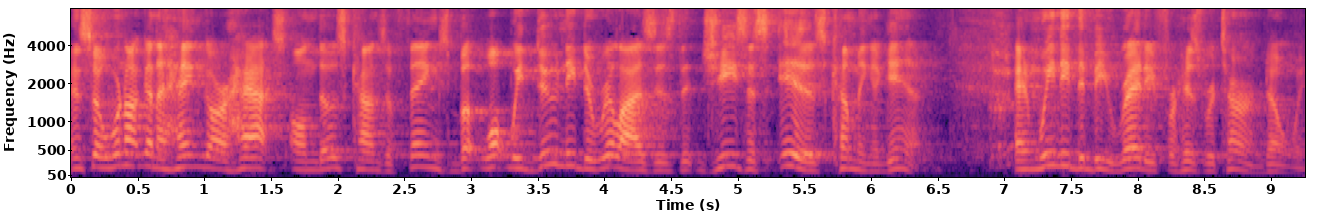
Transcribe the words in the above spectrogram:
And so we're not going to hang our hats on those kinds of things, but what we do need to realize is that Jesus is coming again. And we need to be ready for his return, don't we?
